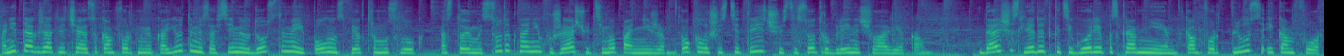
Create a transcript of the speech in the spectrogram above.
Они также отличаются комфортными каютами со всеми удобствами и полным спектром услуг, а стоимость суток на них уже ощутимо пониже – около 6600 рублей на человека. Дальше следует категория поскромнее – комфорт плюс и комфорт.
